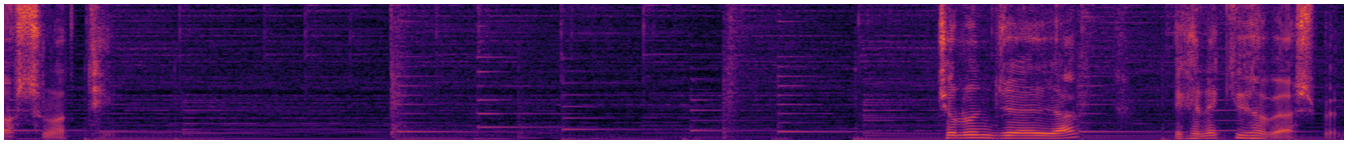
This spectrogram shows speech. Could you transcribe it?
দর্শনার্থী। চলুন যে যাক, এখানে কীভাবে আসবেন?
